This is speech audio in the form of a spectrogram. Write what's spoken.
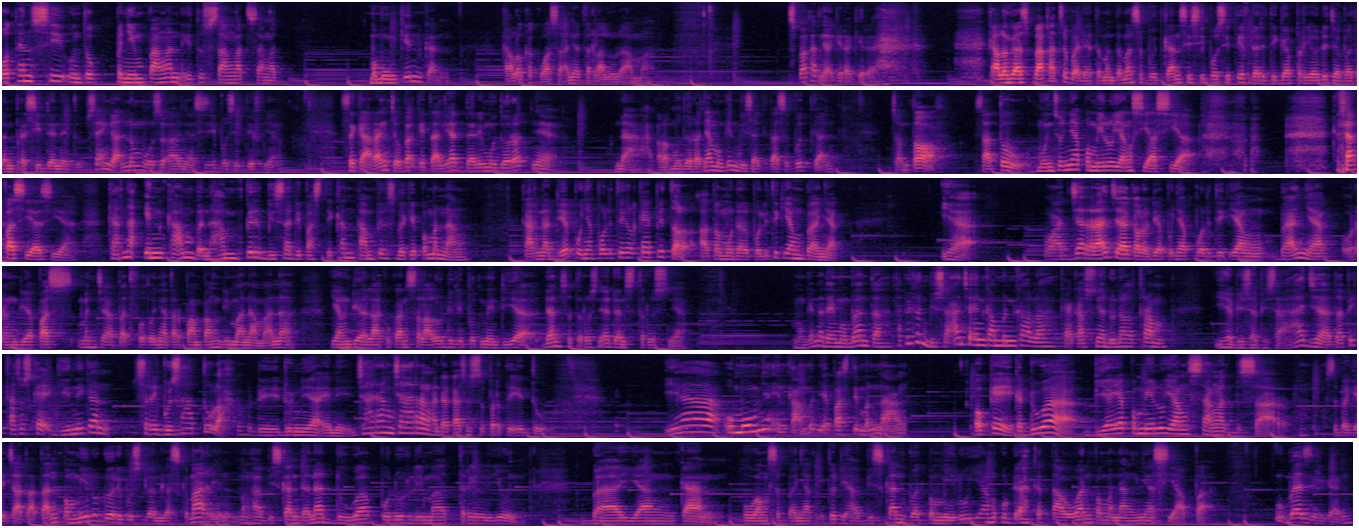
potensi untuk penyimpangan itu sangat-sangat memungkinkan kalau kekuasaannya terlalu lama. Sepakat nggak kira-kira? Kalau nggak sepakat coba deh teman-teman sebutkan sisi positif dari tiga periode jabatan presiden itu. Saya nggak nemu soalnya sisi positifnya. Sekarang coba kita lihat dari mudorotnya. Nah, kalau mudorotnya mungkin bisa kita sebutkan. Contoh, satu, munculnya pemilu yang sia-sia. Kenapa sia-sia? Karena incumbent hampir bisa dipastikan tampil sebagai pemenang. Karena dia punya political capital atau modal politik yang banyak. Ya, wajar aja kalau dia punya politik yang banyak orang dia pas menjabat fotonya terpampang di mana-mana. Yang dia lakukan selalu diliput media dan seterusnya dan seterusnya. Mungkin ada yang membantah tapi kan bisa aja incumbent kalah kayak kasusnya Donald Trump. Ya bisa-bisa aja tapi kasus kayak gini kan seribu satu lah di dunia ini. Jarang-jarang ada kasus seperti itu ya umumnya incumbent ya pasti menang Oke, kedua, biaya pemilu yang sangat besar. Sebagai catatan, pemilu 2019 kemarin menghabiskan dana 25 triliun. Bayangkan, uang sebanyak itu dihabiskan buat pemilu yang udah ketahuan pemenangnya siapa. Mubazir kan?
